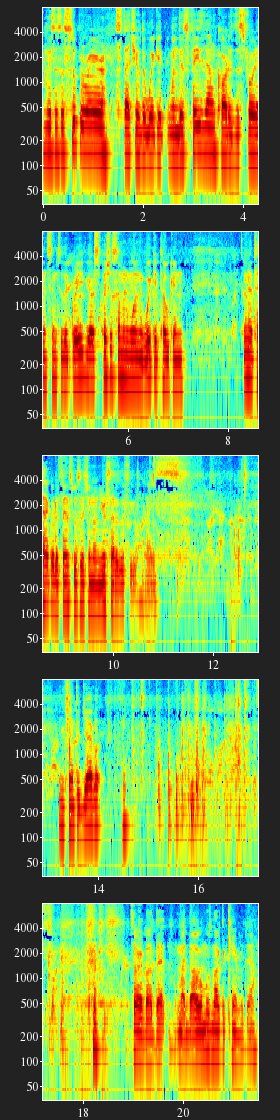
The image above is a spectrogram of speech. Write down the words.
This is a super rare Statue of the Wicked. When this face down card is destroyed and sent to the graveyard, special summon one Wicked token in attack or defense position on your side of the field. Nice. Enchanted Javelin. Sorry about that. My dog almost knocked the camera down.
